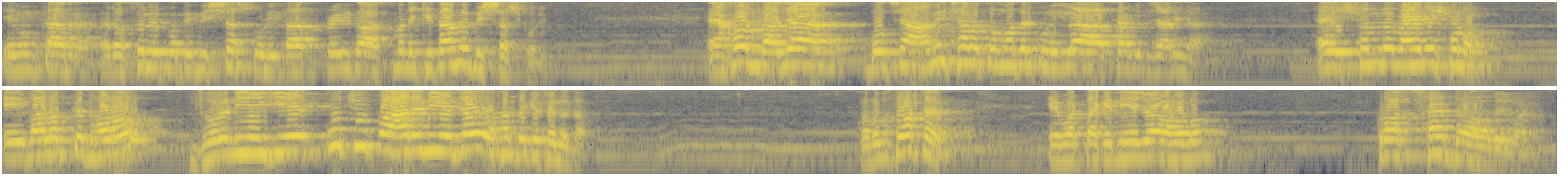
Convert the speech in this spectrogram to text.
এবং তার রসুলের প্রতি বিশ্বাস করি, তার প্রেরিত আসমানি কিতাবে বিশ্বাস করি। এখন রাজা বলছে, আমি ছাড়া তোমাদের কোন ইলাহ আছে, আমি জানি না। এই সৈন্য বাহিনী শোনো, এই বালককে ধরো, ধরে নিয়ে গিয়ে উঁচু পাহাড়ে নিয়ে যাও, ওখান থেকে ফেলে দাও। কথা বুঝতে পারছেন? এবার তাকে নিয়ে যাওয়া হলো। ক্রস ফায়ার দেওয়া হবে এবার।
